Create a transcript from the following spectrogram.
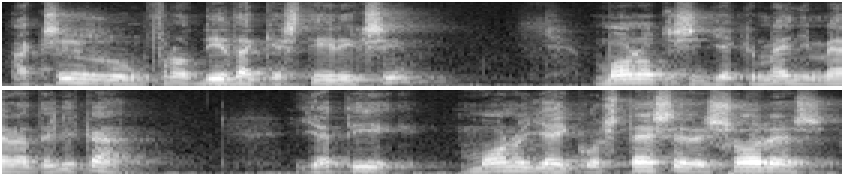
Αξίζουν φροντίδα και στήριξη μόνο τη συγκεκριμένη μέρα τελικά. Γιατί μόνο για 24 ώρες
